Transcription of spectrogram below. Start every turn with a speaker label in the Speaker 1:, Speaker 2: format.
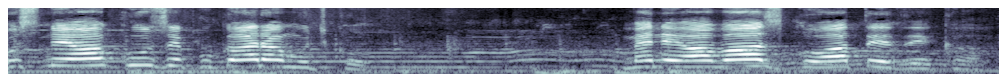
Speaker 1: उसने आँखों से पुकारा मुझको। मैंने आवाज़ को आते देखा।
